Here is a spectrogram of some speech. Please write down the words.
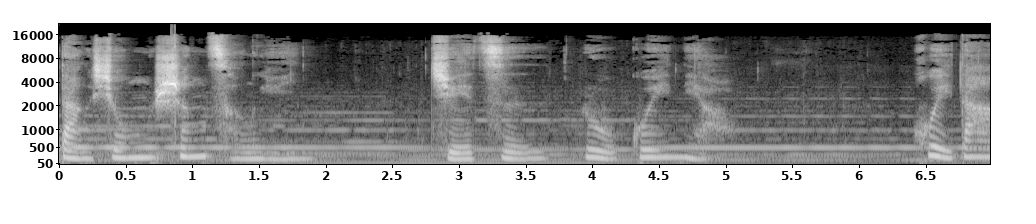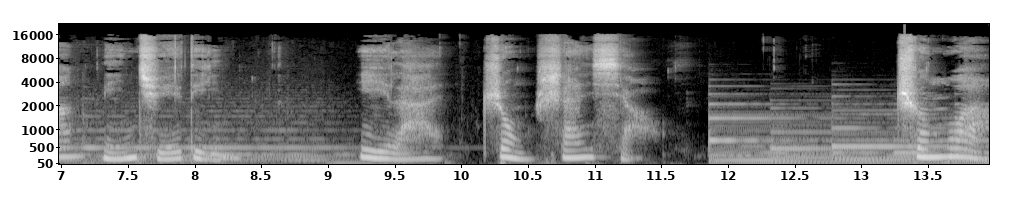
荡胸生层云，决眦入归鸟。会当凌绝顶，一览众山小。春望，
